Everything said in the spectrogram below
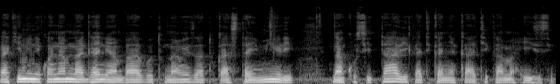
lakini ni kwa namna gani ambavyo tunaweza tukastahimili na kusitawi katika nyakati kama hizi.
